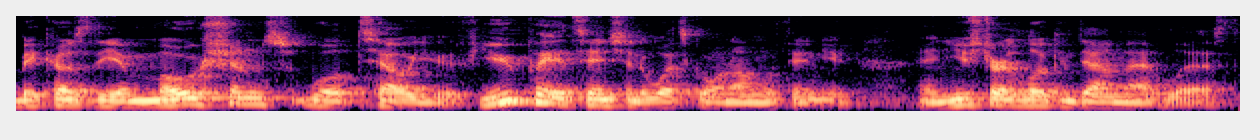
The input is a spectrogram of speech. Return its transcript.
because the emotions will tell you. If you pay attention to what's going on within you and you start looking down that list,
